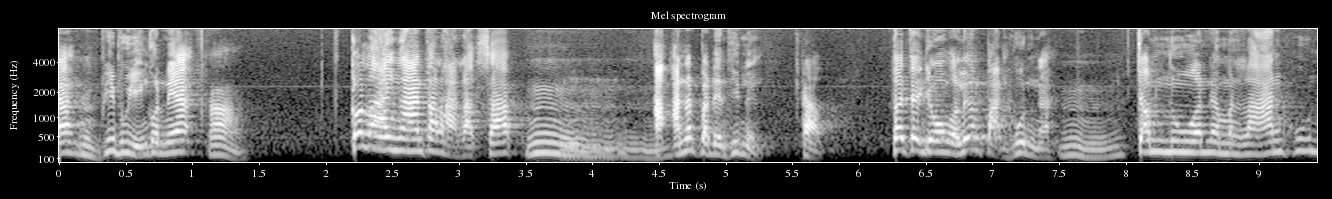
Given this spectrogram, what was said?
นะ พี่ผู้หญิงคนเนี้ย อ่าก็รายงานตลาดหลักทรัพย์อะอันนั้นประเด็นที่หนึ่งครับ ถ้าจะโยงกับเรื่องปั่นหุ้นนะจำนวนน่ะมันล้านหุ้น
